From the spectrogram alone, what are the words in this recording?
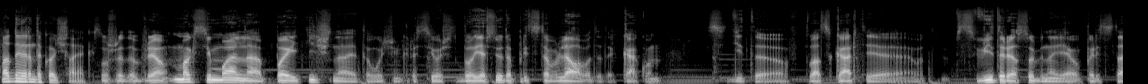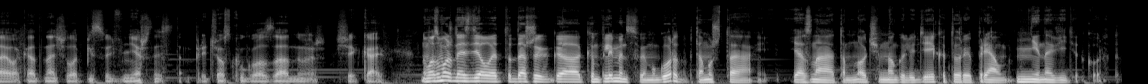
Вот, наверное, такой человек. Слушай, это прям максимально поэтично, это очень красиво сейчас было. Я все это представлял, вот это, как он сидит э, в плацкарте, вот, в свитере особенно я его представил, а когда ты начал описывать внешность, там, прическу, глаза, думаешь, вообще кайф. Ну, возможно, я сделал это даже а, комплимент своему городу, потому что я знаю там очень много людей, которые прям ненавидят город.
